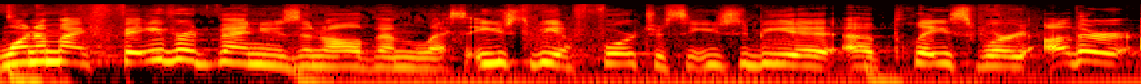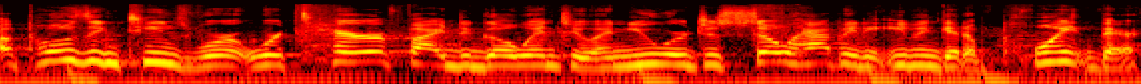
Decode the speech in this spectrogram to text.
one of my favorite venues in all of MLS. It used to be a fortress. It used to be a, a, place where other opposing teams were, were terrified to go into, and you were just so happy to even get a point there.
